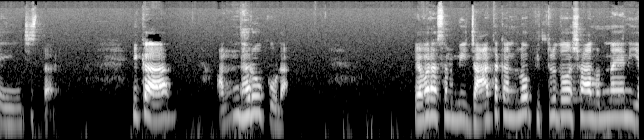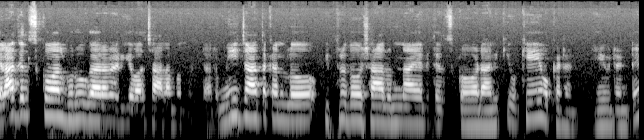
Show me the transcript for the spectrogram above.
చేయించిస్తారు. ఇక అందరూ కూడా ఎవరు అసలు మీ జాతకంలో పితృదోషాలు ఉన్నాయని ఎలా తెలుసుకోవాలి గురువు గారు అని అడిగే వాళ్ళు చాలా మంది ఉంటారు. మీ జాతకంలో పితృదోషాలు ఉన్నాయని తెలుసుకోవడానికి ఒకే ఒకటండి. ఏమిటంటే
